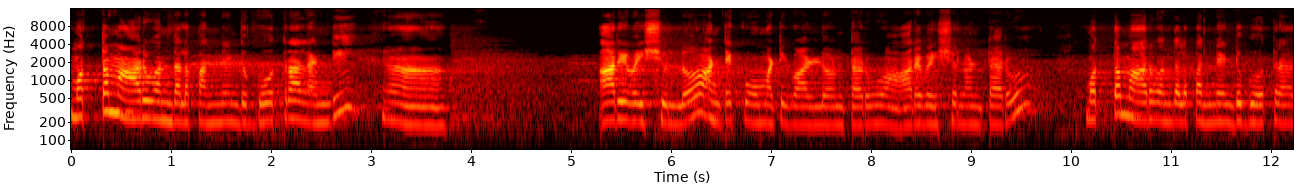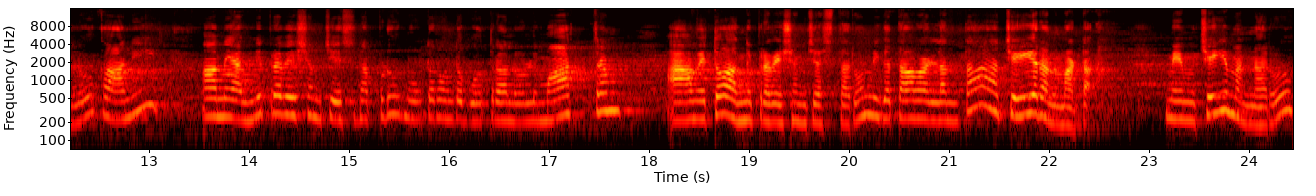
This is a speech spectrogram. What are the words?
మొత్తం ఆరు వందల పన్నెండు గోత్రాలండి ఆర్యవైశ్యుల్లో అంటే కోమటి వాళ్ళు అంటారు ఆర్యవైశ్యులు అంటారు. మొత్తం ఆరు వందల పన్నెండు గోత్రాలు. కానీ ఆమె అగ్నిప్రవేశం చేసినప్పుడు నూట రెండు గోత్రాల వాళ్ళు మాత్రం ఆమెతో అగ్నిప్రవేశం చేస్తారు. మిగతా వాళ్ళంతా చేయరనమాట మేము చెయ్యమన్నారు.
